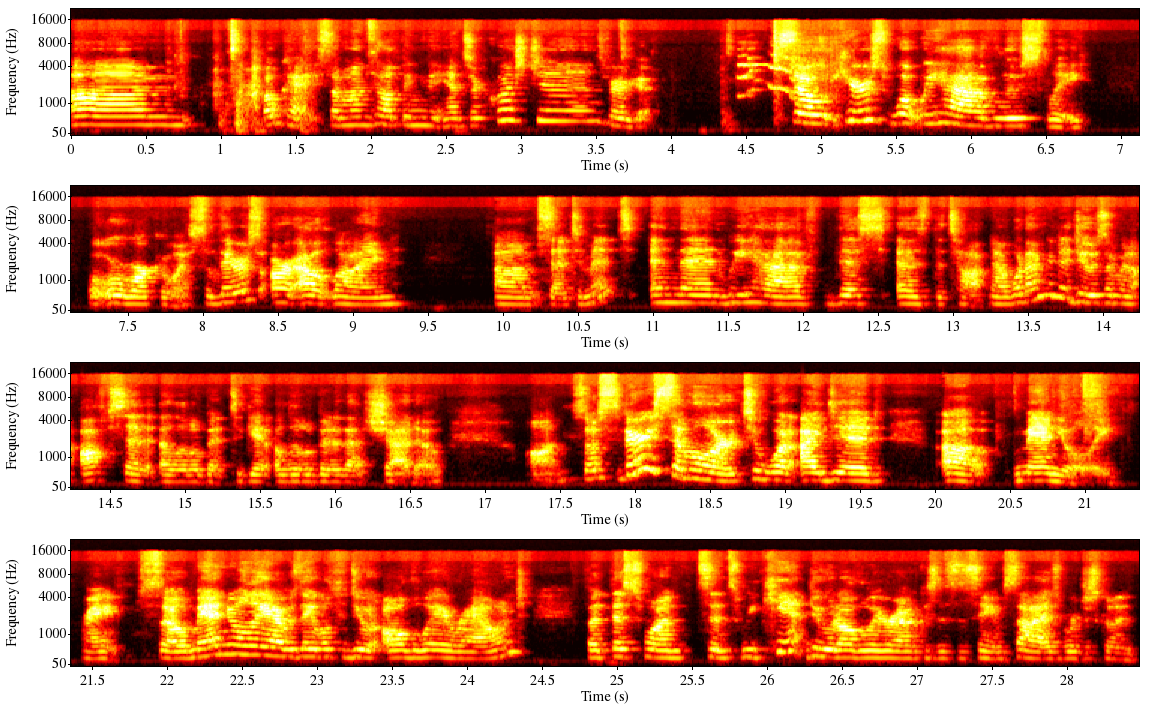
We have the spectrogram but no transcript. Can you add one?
Um, okay, someone's helping to answer questions. Very good. So here's what we have loosely, what we're working with. So there's our outline um, sentiment, and then we have this as the top. Now, what I'm going to do is I'm going to offset it a little bit to get a little bit of that shadow on. So it's very similar to what I did uh, manually, right? So manually, I was able to do it all the way around. But this one, since we can't do it all the way around because it's the same size, we're just going to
